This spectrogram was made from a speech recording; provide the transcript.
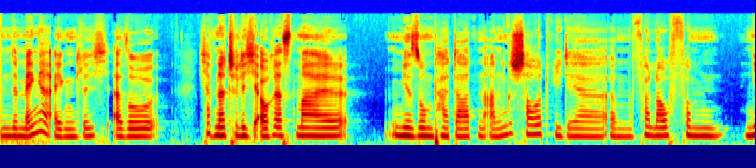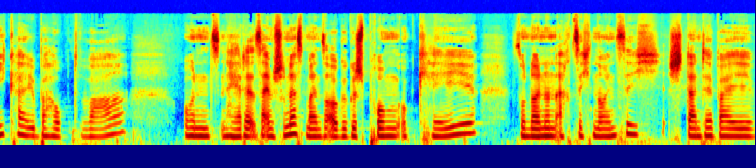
Eine Menge eigentlich. Also ich habe natürlich auch erstmal mir so ein paar Daten angeschaut, wie der ähm, Verlauf vom Nikkei überhaupt war. Und naja, da ist einem schon erstmal ins Auge gesprungen, okay, so 89, 90 stand er bei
